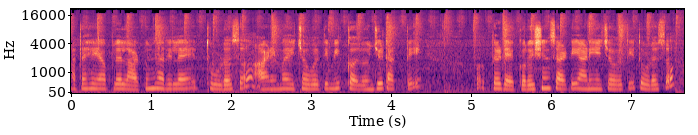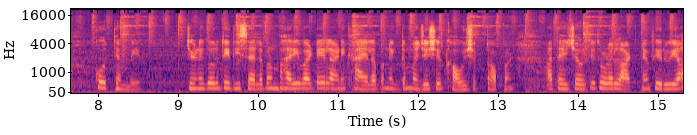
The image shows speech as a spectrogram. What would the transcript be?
आता हे आपलं लाटून झालेलं आहे थोडंसं आणि मग याच्यावरती मी कलोंजी टाकते. फक्त डेकोरेशनसाठी आणि याच्यावरती थोडंसं कोथिंबीर. जेणेकरून ती दिसायला पण भारी वाटेल आणि खायला पण एकदम मजेशीर खाऊ शकतो आपण. आता ह्याच्यावरती थोडं लाटणं फिरूया.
